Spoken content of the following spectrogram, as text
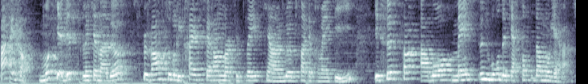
par exemple, moi qui habite le Canada, je peux vendre sur les 13 différentes marketplaces qui englobent 180 pays et ce sans avoir même une bourre de carton dans mon garage.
